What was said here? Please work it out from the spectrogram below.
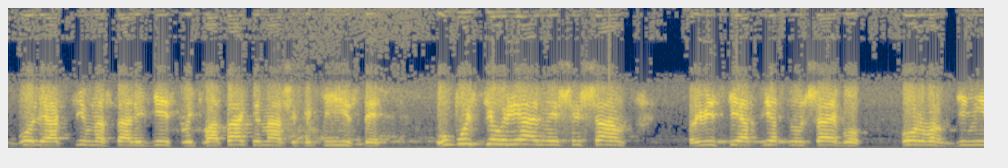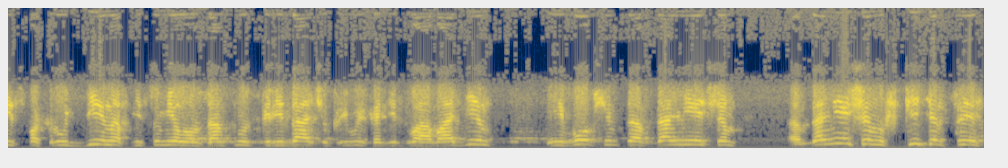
более активно стали действовать в атаке наши хоккеисты. Упустил реальнейший шанс провести ответную шайбу форвард Денис Фахруддинов. Не сумел он замкнуть передачу при выходе 2 в 1. И, в общем-то, в дальнейшем, в дальнейшем питерцы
